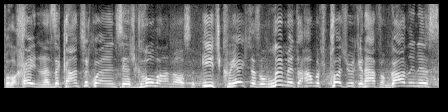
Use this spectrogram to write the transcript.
And as a consequence, each creation has a limit to how much pleasure it can have from godliness.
